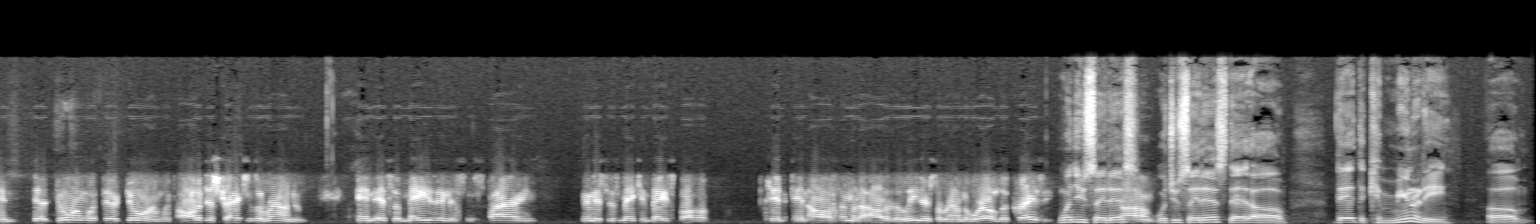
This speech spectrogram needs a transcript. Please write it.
and they're doing what they're doing with all the distractions around them, and it's amazing, it's inspiring, and it's just making baseball. And, and all some of the all of the leaders around the world look crazy. When you say this, Um, would you say this that uh, that the community, um,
